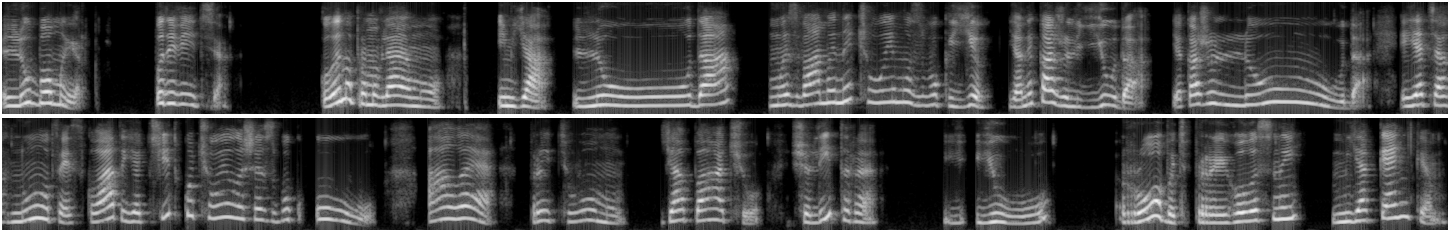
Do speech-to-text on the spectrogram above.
Любомир. Подивіться, коли ми промовляємо ім'я Люда, ми з вами не чуємо звук Й. Я не кажу Люда, я кажу люда. І я тягну цей склад, і я чітко чую лише звук У. Але при цьому я бачу, що літера Ю робить приголосний м'якеньким.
